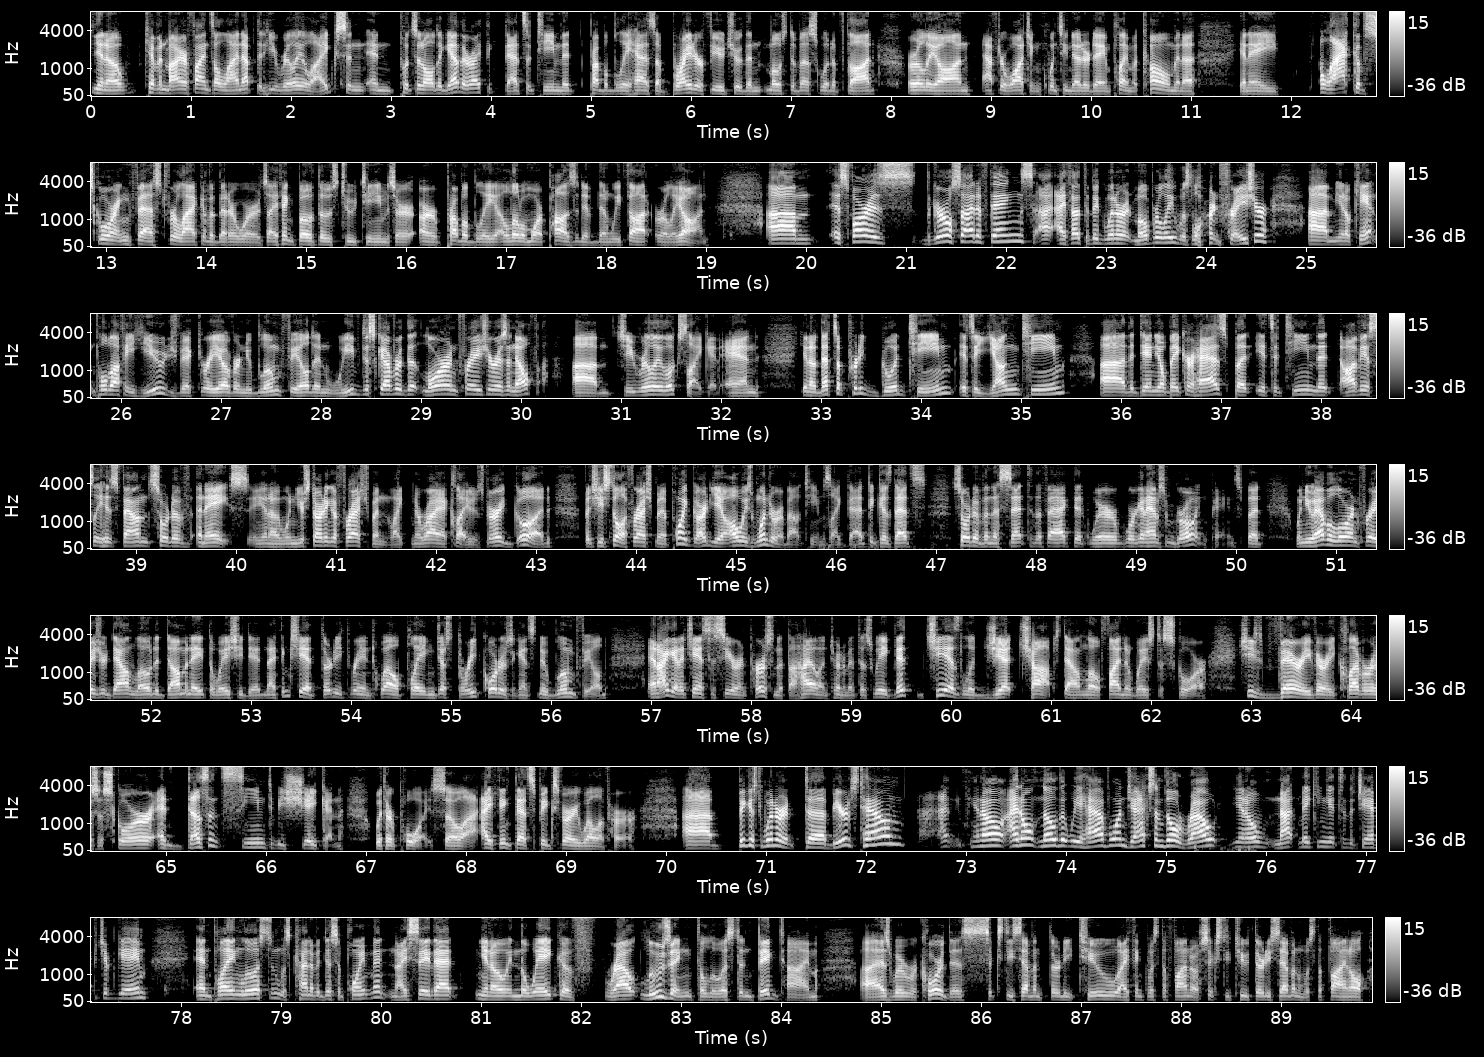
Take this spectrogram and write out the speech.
you know, Kevin Meyer finds a lineup that he really likes and, and puts it all together. I think that's a team that probably has a brighter future than most of us would have thought early on after watching Quincy Notre Dame play Macomb in a in a lack of scoring fest, for lack of a better words. I think both those two teams are, are probably a little more positive than we thought early on. Um, as far as the girl side of things, I, I, thought the big winner at Moberly was Lauren Frazier. Um, you know, Canton pulled off a huge victory over New Bloomfield, and we've discovered that Lauren Frazier is an alpha. Um, she really looks like it. And, you know, that's a pretty good team. It's a young team uh, that Danielle Baker has, but it's a team that obviously has found sort of an ace. You know, when you're starting a freshman like Nariah Clay, who's very good, but she's still a freshman at point guard, you always wonder about teams like that because that's sort of an assent to the fact that we're, we're going to have some growing pains. But when you have a Lauren Frazier down low to dominate the way she did, and I think she had 33 and 12 playing just three quarters against New Bloomfield, and I got a chance to see her in person at the Highland tournament this week. That, she has legit chops down low, finding ways to score. She's very, very clever as a scorer and doesn't seem to be shaken with her poise. So I think that speaks very well of her. Uh, biggest winner at uh, Beardstown? I, you know, I don't know that we have one. Jacksonville Routt, you know, not making it to the championship game and playing Lewiston was kind of a disappointment. And I say that, you know, in the wake of Routt losing to Lewiston big time uh, as we record this. 67 32, I think, was the final, 62 37 was the final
